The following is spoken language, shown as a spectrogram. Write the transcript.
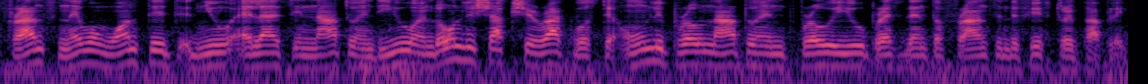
France never wanted new allies in NATO and EU, and only Jacques Chirac was the only pro NATO and pro EU president of France in the Fifth Republic.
